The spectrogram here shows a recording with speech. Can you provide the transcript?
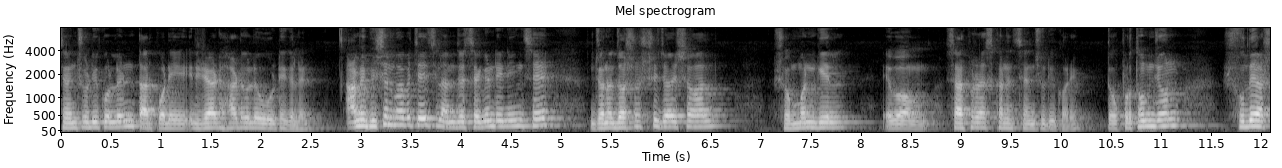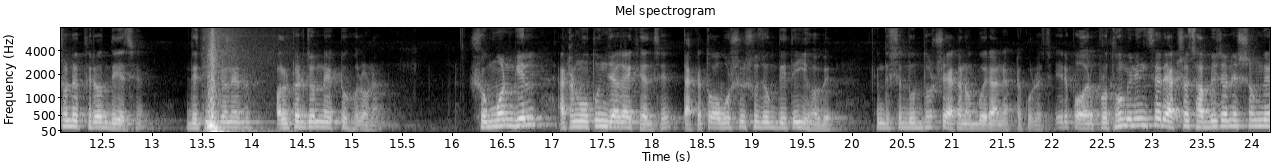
সেঞ্চুরি করলেন, তারপরে রিটায়ার্ড হার্ড হলেও উঠে গেলেন। আমি ভীষণভাবে চেয়েছিলাম যে সেকেন্ড ইনিংসে যেন যশস্বী জয়সওয়াল শুভমন গিল এবং সারফরাজ খানের সেঞ্চুরি করে। তো প্রথম জন সুদে আসলে ফেরত দিয়েছে, দ্বিতীয় জনের অল্পের জন্য একটু হলো না। শুভমন গিল একটা নতুন জায়গায় খেলছে, তাকে তো অবশ্যই সুযোগ দিতেই হবে। কিন্তু সে দুর্ধর্ষ একানব্বই রান একটা করেছে। এরপর প্রথম ইনিংসের একশো ছাব্বিশ রানের সঙ্গে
